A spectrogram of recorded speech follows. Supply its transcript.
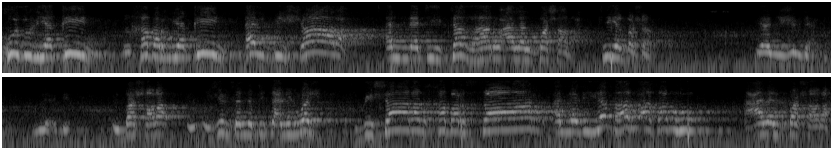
خذوا اليقين الخبر اليقين البشارة التي تظهر على البشرة. شنو هي البشرة؟ يعني الجلد البشرة الجلد التي تعني الوجه بشارة الخبر الصار الذي يظهر أثره على البشرة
